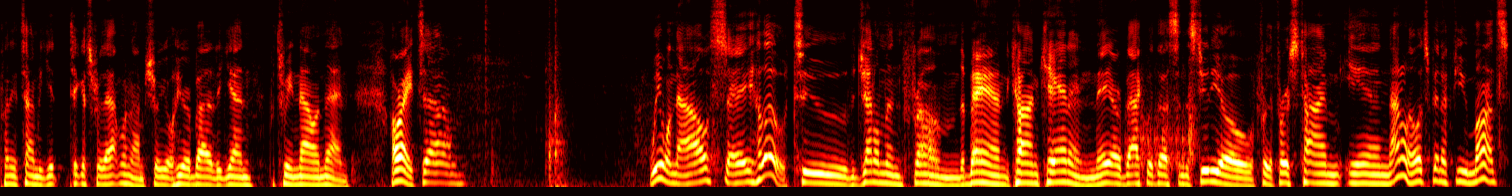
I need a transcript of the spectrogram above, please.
plenty of time to get tickets for that one. I'm sure you'll hear about it again between now and then. All right. Um, we will now say hello to the gentlemen from the band Concannon. They are back with us in the studio for the first time in, I don't know, it's been a few months,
